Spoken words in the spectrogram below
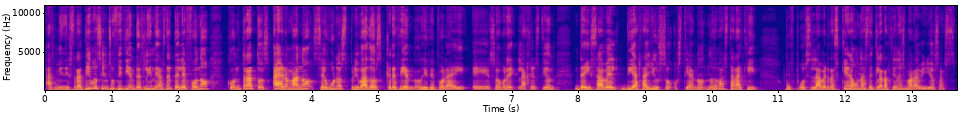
administrativos sin suficientes líneas de teléfono, contratos a hermano, seguros privados creciendo, dice por ahí, eh, sobre la gestión de Isabel Díaz Ayuso. Hostia, ¿no, no va a estar aquí? Pues la verdad es que eran unas declaraciones maravillosas.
